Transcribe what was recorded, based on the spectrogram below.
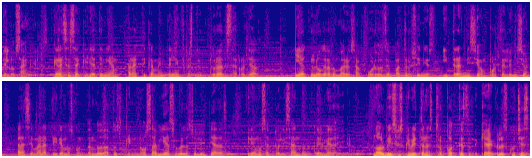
de Los Ángeles, gracias a que ya tenían prácticamente la infraestructura desarrollada y a que lograron varios acuerdos de patrocinios y transmisión por televisión. Cada semana te iremos contando datos que no sabías sobre las Olimpiadas, iremos actualizando del medallero. No olvides suscribirte a nuestro podcast donde quiera que lo escuches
